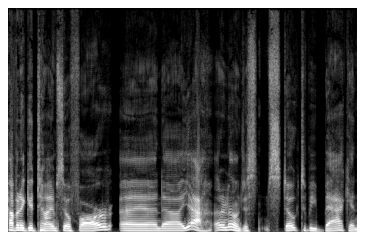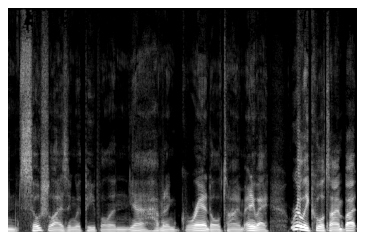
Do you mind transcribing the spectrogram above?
having a good time so far. And uh, yeah, I don't know, just stoked to be back and socializing with people and yeah, having a grand old time. Anyway, really cool time. But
